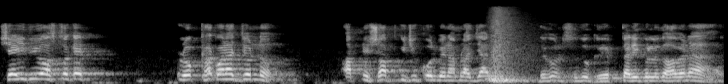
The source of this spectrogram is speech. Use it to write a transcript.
সেই দুই অস্ত্রকে রক্ষা করার জন্য আপনি সব কিছু করবেন আমরা জানি। দেখুন, শুধু গ্রেপ্তারি করলে তো হবে না।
